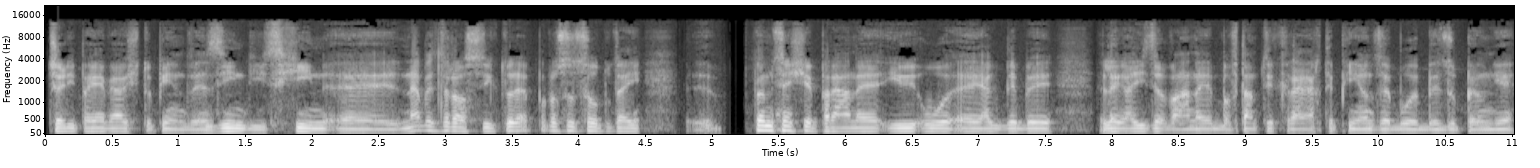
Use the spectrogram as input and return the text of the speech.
czyli pojawiają się tu pieniądze z Indii, z Chin, e, nawet z Rosji, które po prostu są tutaj e, pewnym sensie prane i jak gdyby legalizowane, bo w tamtych krajach te pieniądze byłyby zupełnie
